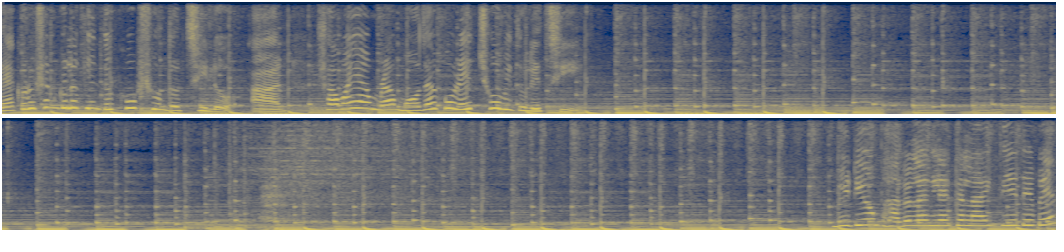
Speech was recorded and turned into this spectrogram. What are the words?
ডেকোরেশনগুলো কিন্তু খুব সুন্দর ছিল। আর সবাই আমরা মজা করে ছবি তুলেছি। ভিডিও ভালো লাগলে একটা লাইক দিয়ে দেবেন।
